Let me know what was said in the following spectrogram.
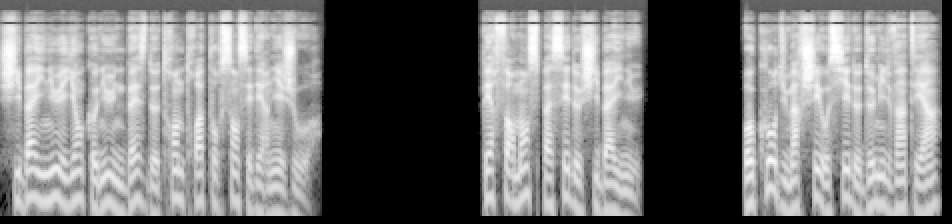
Shiba Inu ayant connu une baisse de 33% ces derniers jours. Performance passée de Shiba Inu. Au cours du marché haussier de 2021,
